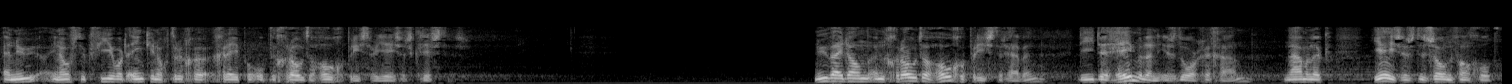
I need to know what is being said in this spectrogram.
En nu, in hoofdstuk 4, wordt één keer nog teruggegrepen op de grote hoogpriester Jezus Christus. Nu wij dan een grote hoge priester hebben, die de hemelen is doorgegaan, namelijk Jezus, de Zoon van God,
